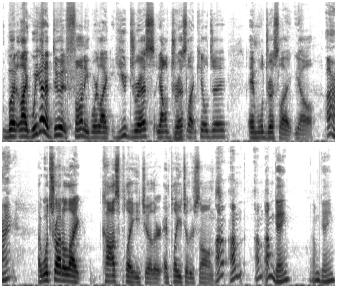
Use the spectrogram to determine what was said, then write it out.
but like we got to do it funny. Where like you dress, y'all dress like Killj, and we'll dress like y'all. All right, Like we'll try to like cosplay each other and play each other's songs. I'm I'm I'm, I'm game. I'm game.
